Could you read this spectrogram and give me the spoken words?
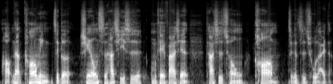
好，那 calming 这个形容词，它其实我们可以发现，它是从 calm 这个字出来的。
